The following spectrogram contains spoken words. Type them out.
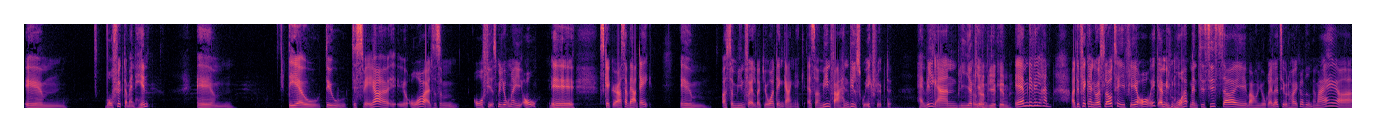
Øhm, hvor flygter man hen? Øhm, det er jo, det er jo desværre øh, overvejelser, som over 80 millioner i år mm. øh, skal gøre sig hver dag. Øhm, og som mine forældre gjorde dengang. Ikke? Altså, min far, han ville sgu ikke flygte. Han ville gerne blive og kæmpe. Han blive kæmpe. Jamen, det ville han. Og det fik han jo også lov til i flere år, ikke, af min mor. Men til sidst, så øh, var hun jo relativt højgravid med mig, og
